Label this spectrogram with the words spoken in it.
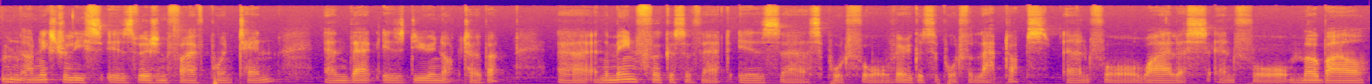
Mm, our next release is version 5.10, and that is due in October. Uh, and the main focus of that is uh, support for very good support for laptops and for wireless and for mobile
